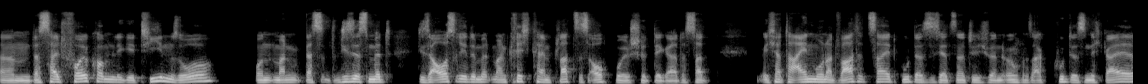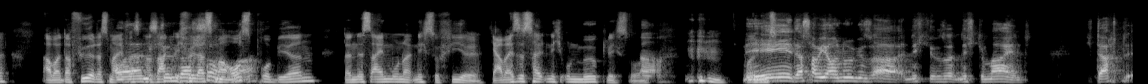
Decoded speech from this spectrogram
Ähm, das ist halt vollkommen legitim so. Und man, das, dieses mit, diese Ausrede mit, man kriegt keinen Platz, ist auch Bullshit, Digga. Das hat Ich hatte einen Monat Wartezeit. Gut, das ist jetzt natürlich, wenn irgendwas akut ist, nicht geil. Aber dafür, dass man Aber einfach mal sagt, ich will das mal schon, wa? ausprobieren, dann ist ein Monat nicht so viel. Ja, aber es ist halt nicht unmöglich so. Ja. Und- Nee, das habe ich auch nur gesagt, nicht, gesagt, nicht gemeint. Ich dachte,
